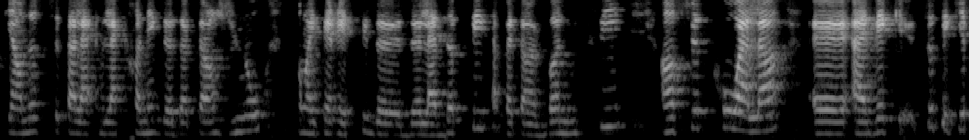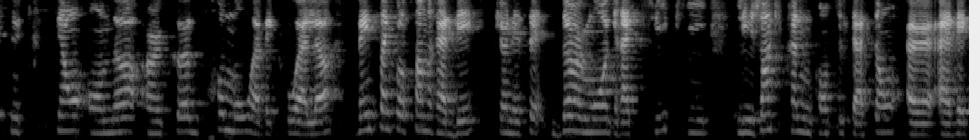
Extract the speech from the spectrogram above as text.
S'il y en a suite à la, chronique de Dr. Junot sont intéressés de, de l'adopter, ça peut être un bon outil. Ensuite, Koala, euh, avec toute équipe nutrition, on a un code promo avec Koala, 25% de rabais, puis on essaie d'un mois gratuit. Puis les gens qui prennent une consultation euh, avec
